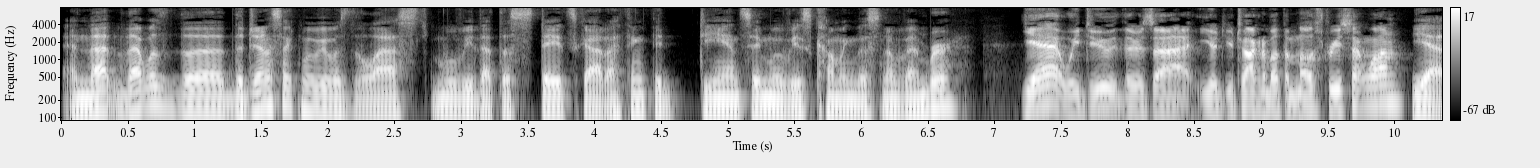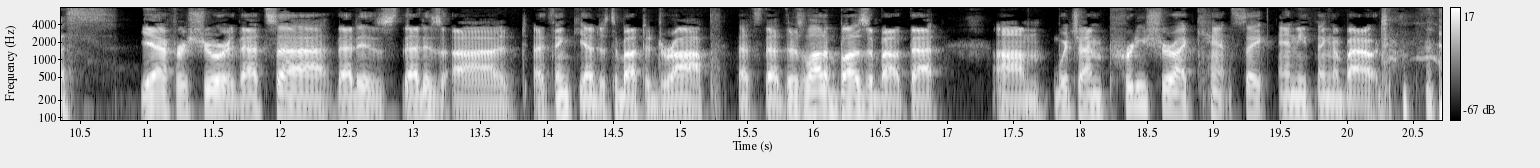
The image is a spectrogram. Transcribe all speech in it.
And that that was the the Genesect movie was the last movie that the states got. I think the Diancie movie is coming this November. yeah, we do. There's uh, you're, you're talking about the most recent one. Yes. Yeah, for sure. That's uh, that is that is uh, I think yeah, just about to drop. That's that. There's a lot of buzz about that. Um, which I'm pretty sure I can't say anything about.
